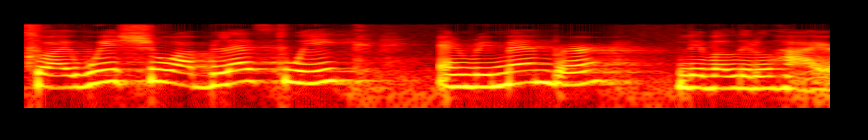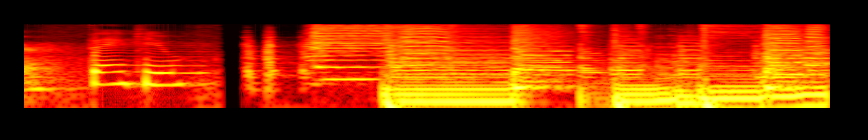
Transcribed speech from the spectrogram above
So I wish you a blessed week and remember, live a little higher. Thank you.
